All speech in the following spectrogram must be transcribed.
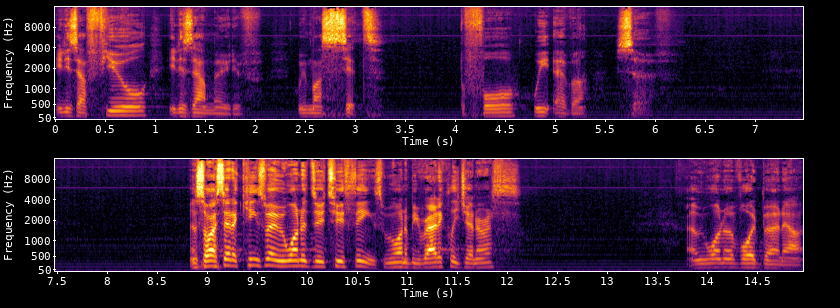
it is our fuel, it is our motive. We must sit before we ever serve. And so I said at Kingsway, we want to do two things. We want to be radically generous, and we want to avoid burnout.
